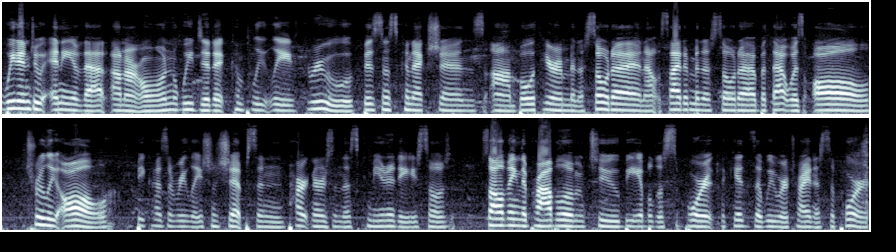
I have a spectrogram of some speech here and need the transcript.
We didn't do any of that on our own. We did it completely through business connections, um, both here in Minnesota and outside of Minnesota. But that was all, truly all, because of relationships and partners in this community. So solving the problem to be able to support the kids that we were trying to support,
